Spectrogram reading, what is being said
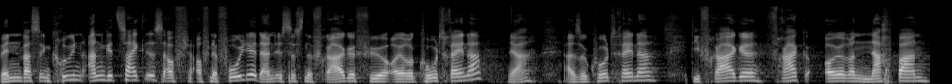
Wenn was in grün angezeigt ist auf, auf einer Folie, dann ist es eine Frage für eure Co-Trainer. Ja? Also Co-Trainer, die Frage, frag euren Nachbarn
